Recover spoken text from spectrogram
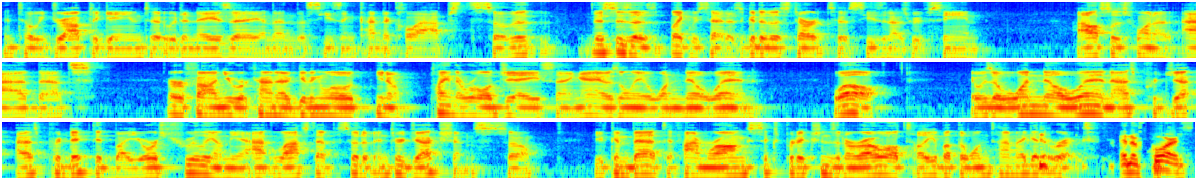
until we dropped a game to Udinese and then the season kind of collapsed. So th- this is as like we said as good of a start to a season as we've seen. I also just want to add that Irfan, you were kind of giving a little, you know, playing the role of Jay, saying, hey, it was only a 1 0 win. Well, it was a 1 0 win as, as predicted by yours truly on the last episode of Interjections. So you can bet if I'm wrong six predictions in a row, I'll tell you about the one time I get it right. and of course,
